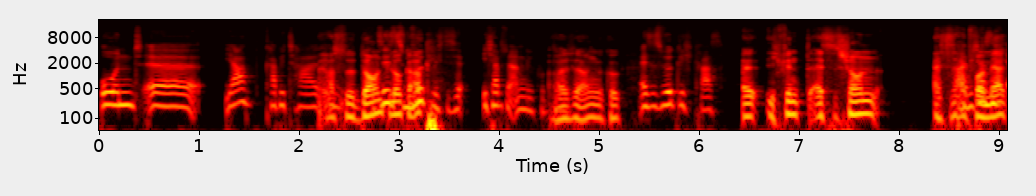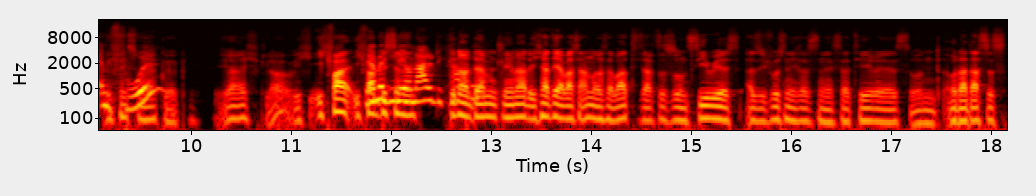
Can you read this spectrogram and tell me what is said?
Und äh, ja, Kapital. Hast du Don't ist Look Up? wirklich, ist- Ich habe es mir angeguckt. Hast du angeguckt? Es ist wirklich krass. Äh, Ich finde, es ist schon, es ist halt voll merkwürdig. Ich finde es merkwürdig. Ja, ich glaube. Ich, ich war, ich Der war ein bisschen. Leonardo DiCaprio? Genau, der mit Leonardo. Ich hatte ja was anderes erwartet. Ich dachte, das ist so ein Serious. Also ich wusste nicht, dass es eine Satire ist und oder dass es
